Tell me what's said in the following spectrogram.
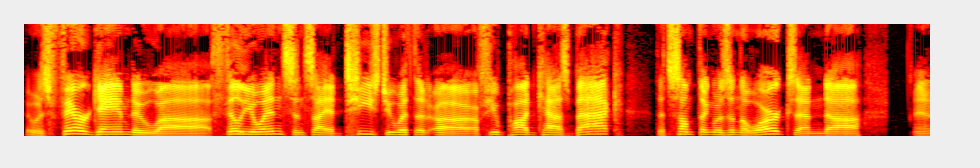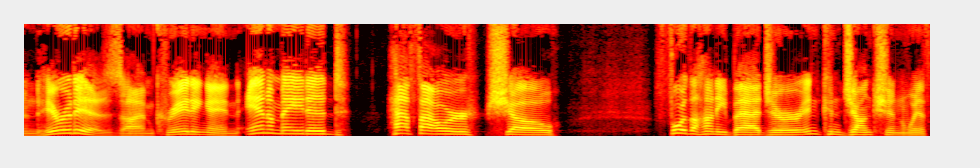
it was fair game to fill you in since I had teased you with it a few podcasts back that something was in the works, and uh, and here it is. I'm creating an animated half-hour show for the Honey Badger in conjunction with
